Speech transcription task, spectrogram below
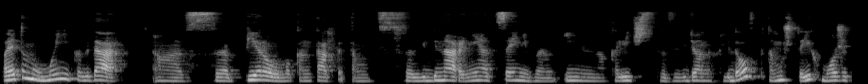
Поэтому мы никогда с первого контакта, там, с вебинара не оцениваем именно количество заведенных лидов, потому что их может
